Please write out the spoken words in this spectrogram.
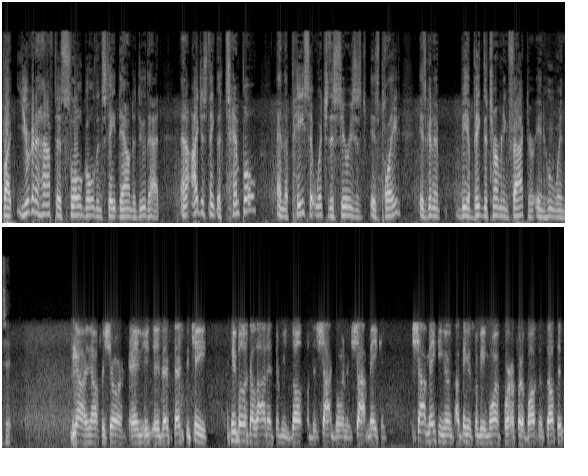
but you're going to have to slow Golden State down to do that. And I just think the tempo and the pace at which this series is, is played is going to be a big determining factor in who wins it. No, no, for sure, and it, it, that's that's the key. People look a lot at the result of the shot going and shot making. Shot making, I think, is going to be more important for the Boston Celtics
